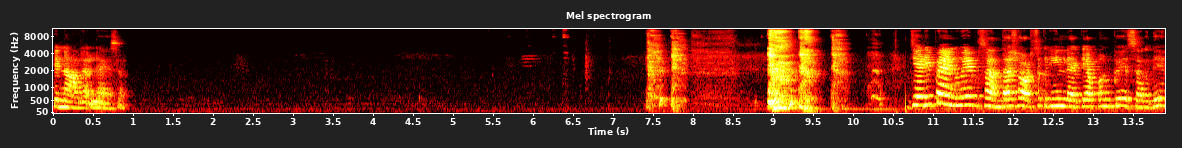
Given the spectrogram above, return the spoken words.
ਤੇ ਨਾਲ ਲੈਸ। ਜਿਹੜੀ ਭੈਣ ਨੂੰ ਇਹ ਪਸੰਦ ਆ ਸ਼ਾਰਟ ਸਕਰੀਨ ਲੈ ਕੇ ਆਪਾਂ ਨੂੰ ਭੇਜ ਸਕਦੇ ਆ।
